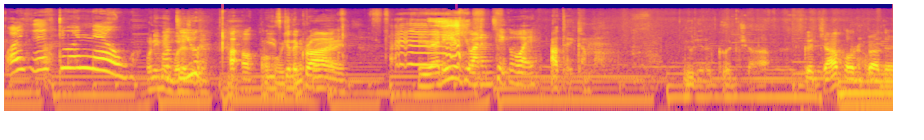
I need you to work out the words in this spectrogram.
What is this doing now? What do you Well, mean? What do is you- it? Uh oh, Oh, he's, gonna, cry. Are you ready or do you want him to take away? I'll take him. You did a good job. Good job, older brother.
